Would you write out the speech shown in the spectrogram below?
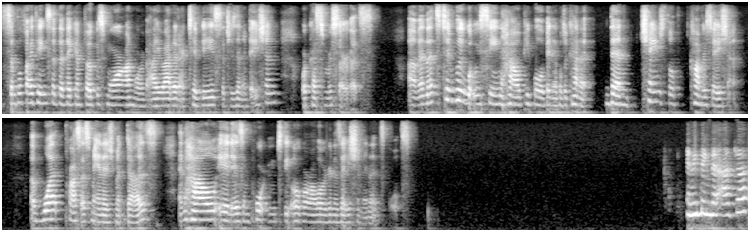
simplify things so that they can focus more on more value-added activities such as innovation or customer service. Um, and that's typically what we've seen how people have been able to kind of then change the conversation of what process management does and how it is important to the overall organization and its goals. Anything to add, Jeff?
